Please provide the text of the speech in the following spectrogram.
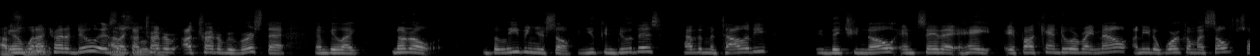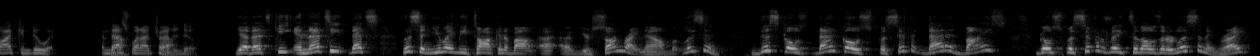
Absolutely. And what I try to do is Absolutely. like I try to I try to reverse that and be like, no, no, believe in yourself. You can do this. Have the mentality that you know, and say that, hey, if I can't do it right now, I need to work on myself so I can do it. And that's yeah. what I try to do. Yeah, that's key. And that's that's listen. You may be talking about uh, uh, your son right now, but listen, this goes that goes specific. That advice goes specifically to those that are listening. Right?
